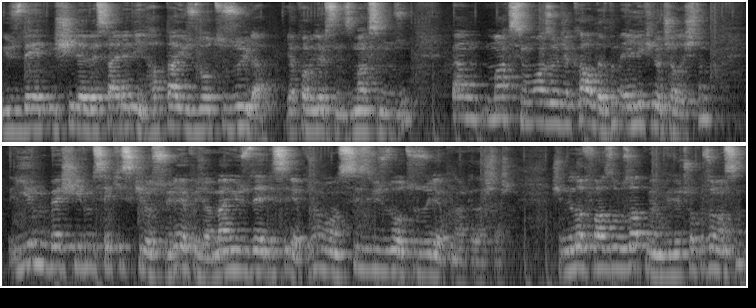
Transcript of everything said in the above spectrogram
%70 ile vesaire değil, hatta %30'uyla yapabilirsiniz maksimumunuzun. Ben maksimum az önce kaldırdım, 50 kilo çalıştım. 25-28 kilosuyla yapacağım. Ben %50'siyle yapacağım ama siz %30'uyla yapın arkadaşlar. Şimdi lafı fazla uzatmıyorum, video çok uzamasın.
